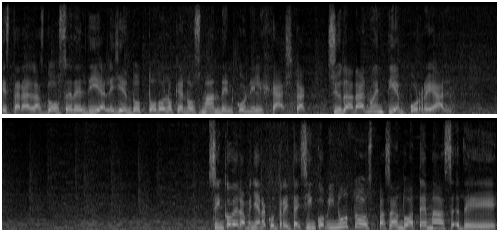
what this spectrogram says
estará a las 12 del día leyendo todo lo que nos manden con el hashtag Ciudadano en Tiempo Real. 5 de la mañana con 35 minutos, pasando a temas de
